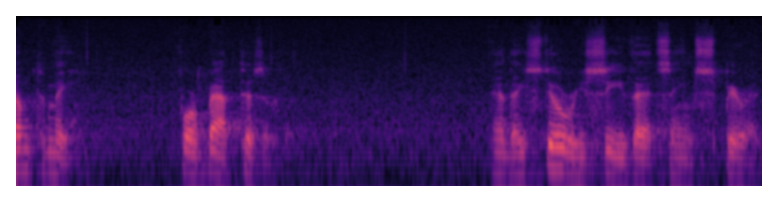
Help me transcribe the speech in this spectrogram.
come to me for baptism. And they still receive that same spirit.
